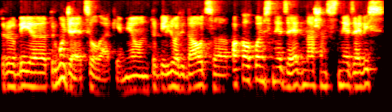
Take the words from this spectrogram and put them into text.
Tur bija tur muģēja cilvēkiem, ja, un tur bija ļoti daudz pakalpojumu sniedzēju, ēdināšanas sniedzēju. Viss.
